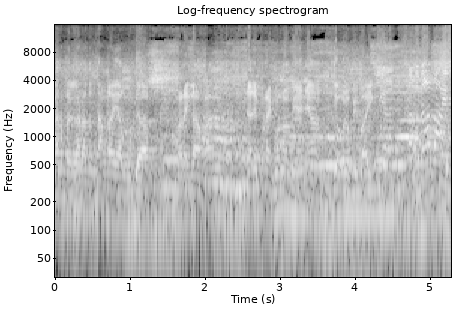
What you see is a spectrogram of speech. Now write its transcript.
negara-negara tetangga yang udah melegalkan dari perekonomiannya jauh lebih baik. Iya, satunya Malaysia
